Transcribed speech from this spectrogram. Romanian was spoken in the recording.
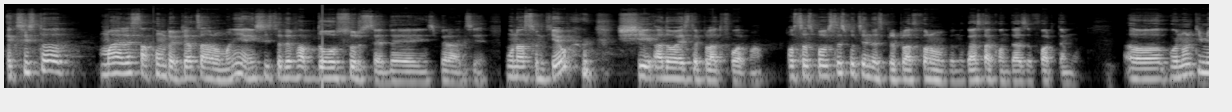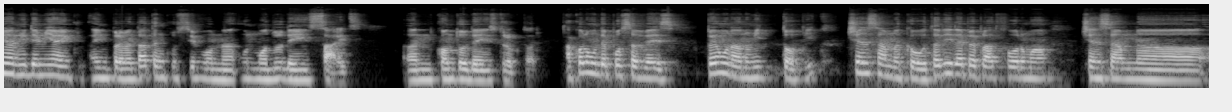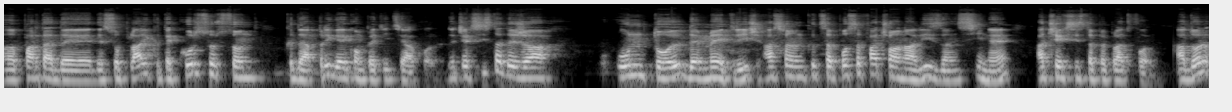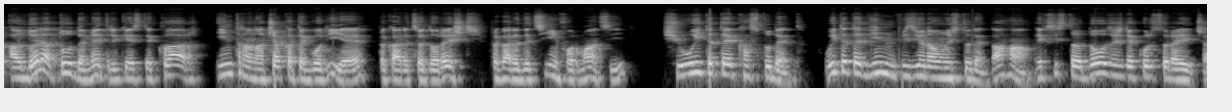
Există mai ales acum pe piața în România, există de fapt două surse de inspirație. Una sunt eu și a doua este platforma. O să-ți povestesc puțin despre platformă, pentru că asta contează foarte mult. Uh, în ultimii ani, Udemy a implementat inclusiv un, un modul de insights în contul de instructor. Acolo unde poți să vezi pe un anumit topic ce înseamnă căutările pe platformă, ce înseamnă uh, partea de, de supply, câte cursuri sunt, cât de aprigă e competiția acolo. Deci există deja un tool de metrici astfel încât să poți să faci o analiză în sine a ce există pe platformă. Al doilea tool de metric este clar, intră în acea categorie pe care ți-o dorești, pe care deții informații și uite-te ca student. Uite-te din viziunea unui student. Aha, există 20 de cursuri aici,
